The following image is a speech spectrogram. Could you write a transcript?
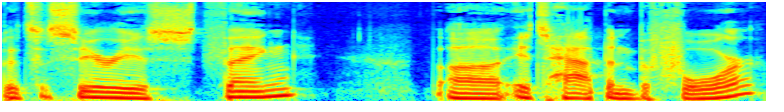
it's a serious thing. Uh, it's happened before.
